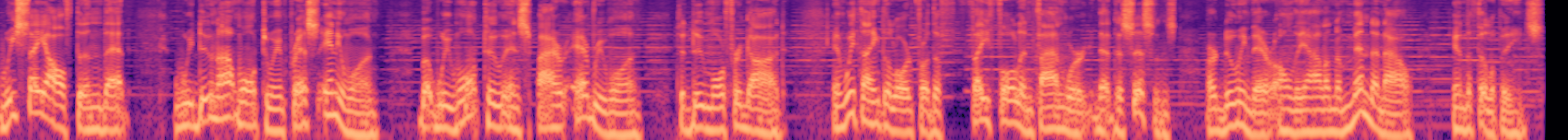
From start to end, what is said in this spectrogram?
We say often that we do not want to impress anyone, but we want to inspire everyone to do more for God. And we thank the Lord for the faithful and fine work that the Sissons are doing there on the island of Mindanao in the Philippines.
